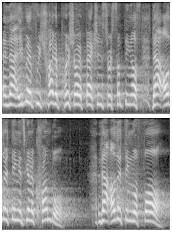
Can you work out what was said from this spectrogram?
and that even if we try to push our affections towards something else, that other thing is going to crumble. That other thing will fall.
